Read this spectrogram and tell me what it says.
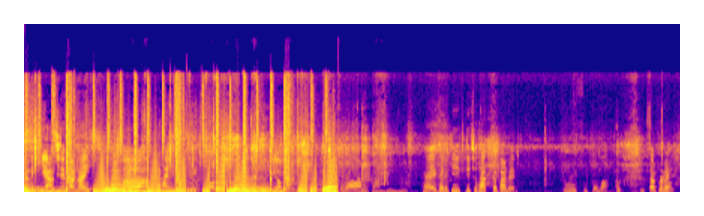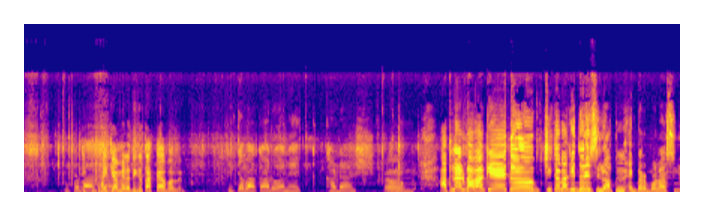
এখানে কি আছে বা নাই? হ্যাঁ এখানে কি কিছু থাকতে পারে? তারপরে? একটু ভাই ক্যামেরা দিকে তাকায় বলেন। চিতাবাঘ আরও অনেক খাডাস আপনার বাবাকে তো চিতাবাঘি ধরেছিল আপনি একবার বলা ছিল।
